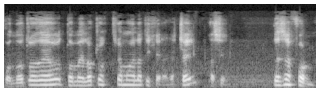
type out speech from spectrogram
con otro dedo tome el otro extremo de la tijera, ¿cachai? Así, de esa forma.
